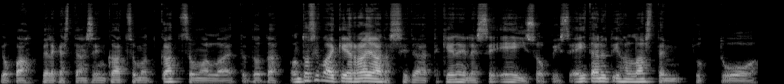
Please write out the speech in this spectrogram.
jopa pelkästään sen katsomat, katsomalla, että tota, on tosi vaikea rajata sitä, että kenelle se ei sopisi. Ei tämä nyt ihan lasten juttu ole,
